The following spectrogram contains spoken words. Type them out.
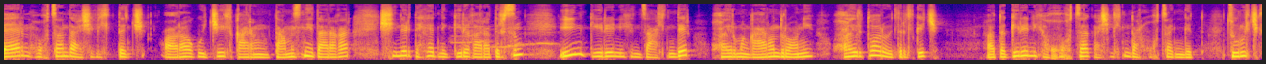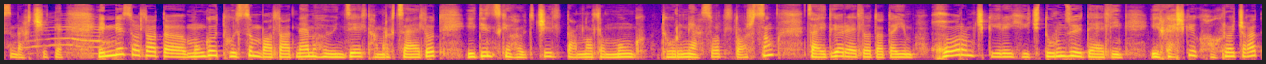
байр нь хугацаанд ашиглалтаж ороогүй жил гарan дамсны дараагаар шинээр дахиад нэг гэрээ гараад ирсэн. Энэ гэрээнийхэн заалтан дээр 2014 оны 2 дугаар уйлрал гэж одоо гэрээнийхээ хугацааг ашиглалтанд орох хугацааг ингээд зөрүүлчихсэн байх жишээтэй. Эннээс болоод э, мөнгөө төлсөн болоод 8% зээлд хамрагдсан айлууд эдийн засгийн хувьд жил дамнуулан мөнгө төгрөгийн асуудалд орсон. За эдгээр айлууд одоо ийм хуурамч гэрээ хийж 400 айлын эрх ашгийг хохироож агаад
